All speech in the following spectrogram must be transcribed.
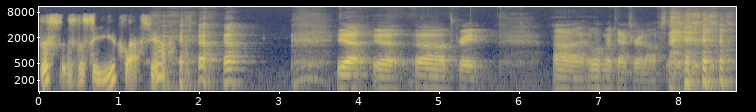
this is the CEU class. Yeah. yeah. Yeah. Oh, that's great. Uh, I love my tax write offs.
